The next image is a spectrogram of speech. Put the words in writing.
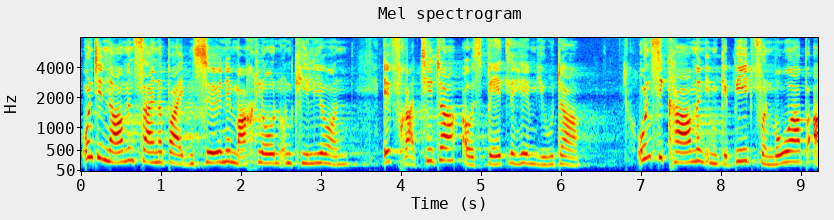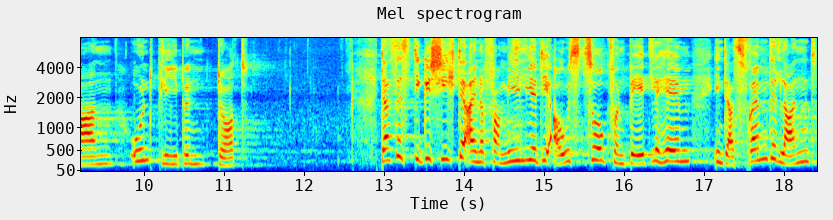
und die Namen seiner beiden Söhne Machlon und Kilion, Ephratiter aus Bethlehem, Juda. Und sie kamen im Gebiet von Moab an und blieben dort. Das ist die Geschichte einer Familie, die auszog von Bethlehem in das fremde Land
